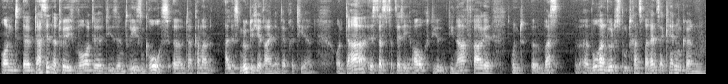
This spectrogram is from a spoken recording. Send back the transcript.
Und äh, das sind natürlich Worte, die sind riesengroß. Äh, da kann man alles Mögliche rein interpretieren. Und da ist das tatsächlich auch die, die Nachfrage, und äh, was, äh, woran würdest du Transparenz erkennen können?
